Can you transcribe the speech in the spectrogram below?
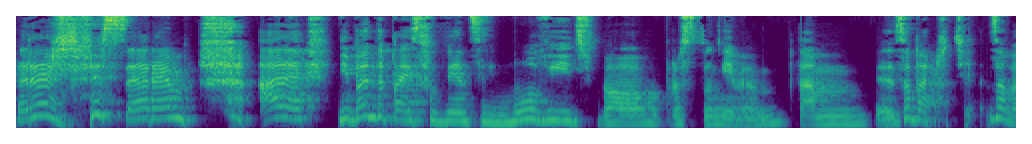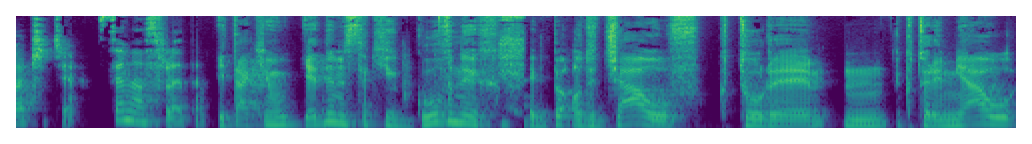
reżyserem, ale nie będę Państwu więcej mówić, bo po prostu nie wiem, tam zobaczycie, zobaczycie, scena z fletem. I takim jednym z takich głównych jakby oddziałów, który, mm, który miał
